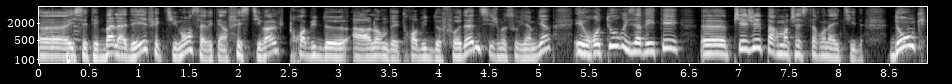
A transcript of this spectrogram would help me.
Euh, ils s'étaient baladés, effectivement. Ça avait été un festival. Trois buts de Haaland et trois buts de Foden, si je me souviens bien. Et au retour, ils avaient été euh, piégés par Manchester United. Donc,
